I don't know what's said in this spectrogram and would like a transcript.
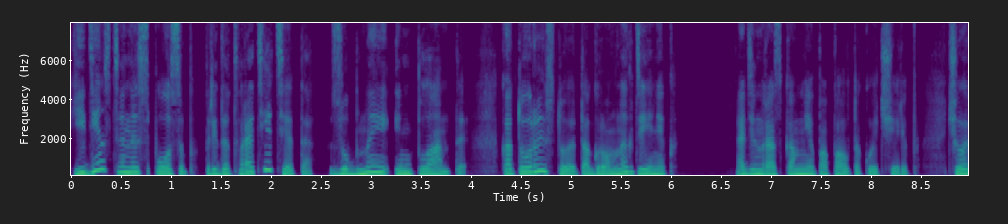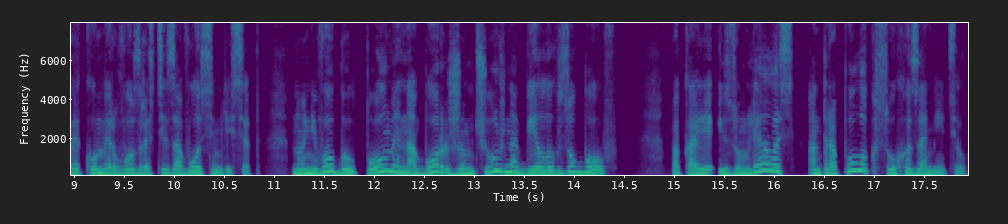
Единственный способ предотвратить это — зубные импланты, которые стоят огромных денег. Один раз ко мне попал такой череп. Человек умер в возрасте за 80, но у него был полный набор жемчужно-белых зубов. Пока я изумлялась, антрополог сухо заметил.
